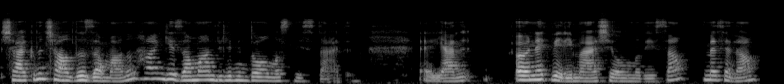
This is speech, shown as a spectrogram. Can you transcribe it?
şarkının çaldığı zamanın hangi zaman diliminde olmasını isterdin? E, yani örnek vereyim her şey olmadıysa. Mesela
